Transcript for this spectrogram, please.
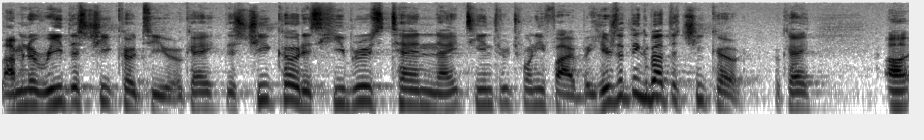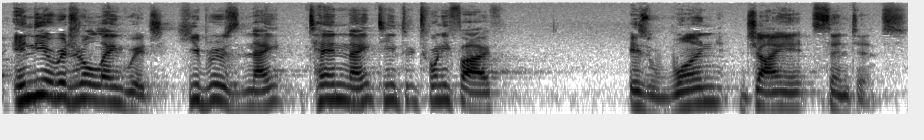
I'm going to read this cheat code to you, okay? This cheat code is Hebrews 10 19 through 25. But here's the thing about the cheat code, okay? Uh, in the original language, Hebrews 9, 10 19 through 25 is one giant sentence.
